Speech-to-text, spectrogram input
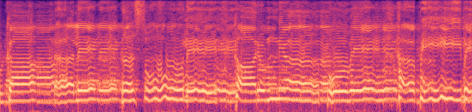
കരുണരുകാടലേ റസൂലേ കാരുണ്യ പൂവേ ഹബീബേ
